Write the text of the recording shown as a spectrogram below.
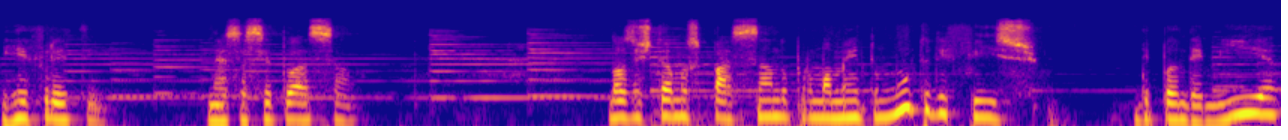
e refletir nessa situação. Nós estamos passando por um momento muito difícil de pandemia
